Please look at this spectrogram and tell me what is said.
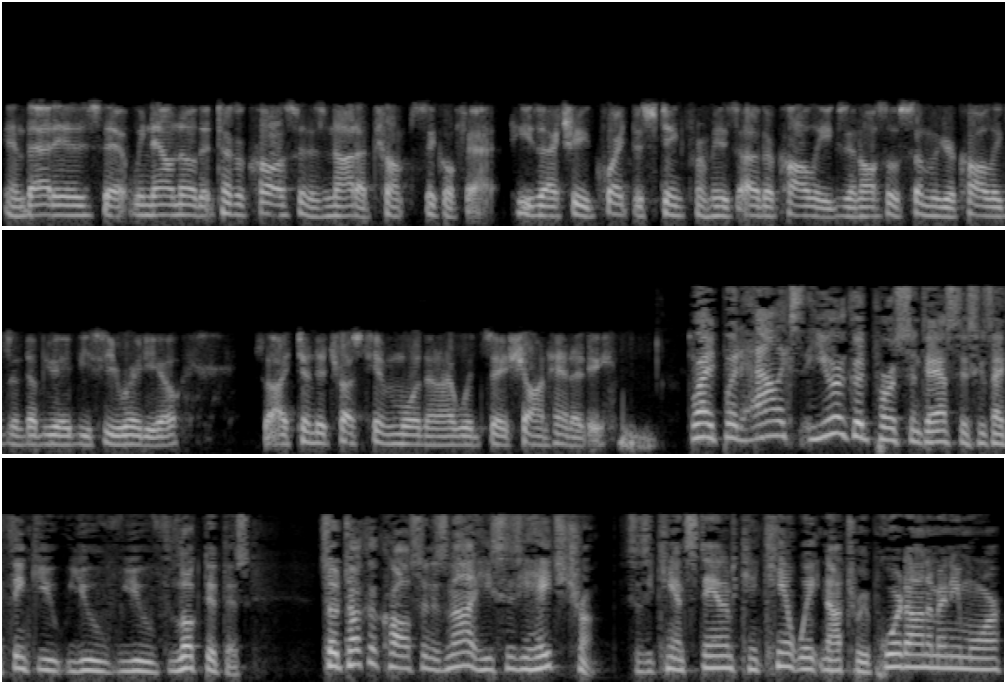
and that is that we now know that Tucker Carlson is not a Trump sycophant. He's actually quite distinct from his other colleagues and also some of your colleagues on WABC Radio. So I tend to trust him more than I would say Sean Hannity. Right, but Alex, you're a good person to ask this because I think you you you've looked at this. So Tucker Carlson is not. He says he hates Trump. Says he can't stand him. Can't wait not to report on him anymore.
